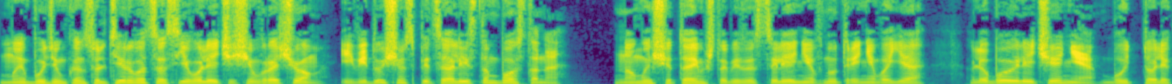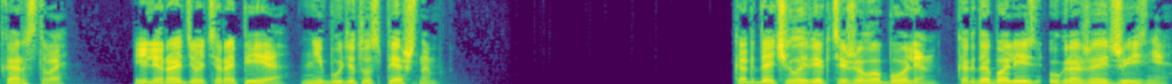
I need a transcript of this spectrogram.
Мы будем консультироваться с его лечащим врачом и ведущим специалистом Бостона. Но мы считаем, что без исцеления внутреннего «я» любое лечение, будь то лекарство или радиотерапия, не будет успешным. Когда человек тяжело болен, когда болезнь угрожает жизни,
